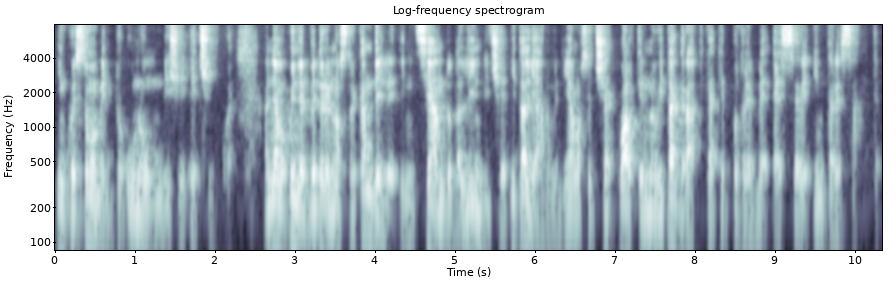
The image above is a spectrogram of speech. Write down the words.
In questo momento 1,11,5. Andiamo quindi a vedere le nostre candele iniziando dall'indice italiano, vediamo se c'è qualche novità grafica che potrebbe essere interessante.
